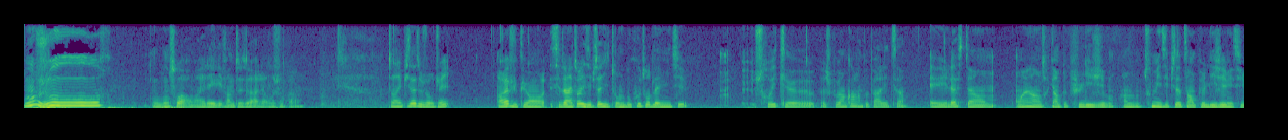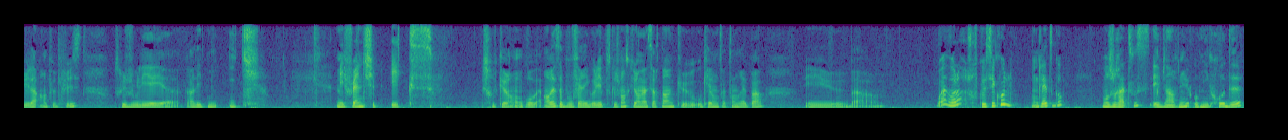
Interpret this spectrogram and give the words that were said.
Bonjour Ou bonsoir, en vrai là il est 22h à l'heure où je vous parle. Dans l'épisode d'aujourd'hui, en vrai vu que ces derniers temps les épisodes ils tournent beaucoup autour de l'amitié, je trouvais que bah, je pouvais encore un peu parler de ça. Et là c'était un, en vrai, un truc un peu plus léger. Bon, tous mes épisodes sont un peu légers mais celui-là un peu plus. Parce que je voulais euh, parler de mes hic. Mes friendship X. Je trouve que en gros, bah, en vrai ça peut vous faire rigoler parce que je pense qu'il y en a certains que, auxquels on s'attendrait pas. Et euh, bah ouais voilà, je trouve que c'est cool. Donc let's go. Bonjour à tous et bienvenue au micro de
